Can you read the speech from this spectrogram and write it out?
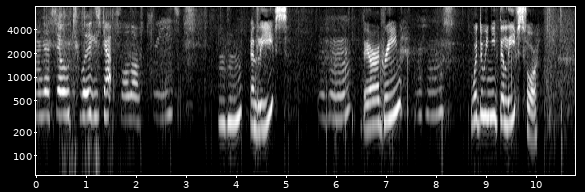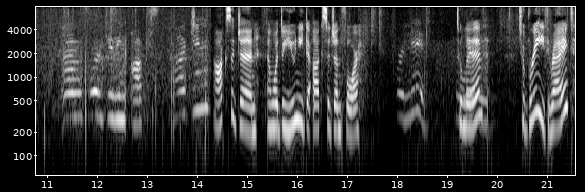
And also twigs that fall off trees. Mm hmm. And leaves. Mm-hmm. They are green. Mm-hmm. What do we need the leaves for? Um, for giving oxygen Oxygen. And what do you need the oxygen for? for live. To live? To breathe, right?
